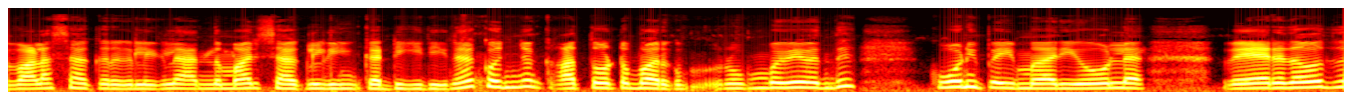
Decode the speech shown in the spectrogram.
வலை சாக்கு இருக்கு இல்லைங்களா? அந்த மாதிரி சாக்கில் நீங்கள் கட்டிக்கிட்டிங்கன்னா கொஞ்சம் காத்தோட்டமாக இருக்கும். ரொம்பவே வந்து கோணிப்பை மாதிரியோ இல்லை வேறு ஏதாவது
